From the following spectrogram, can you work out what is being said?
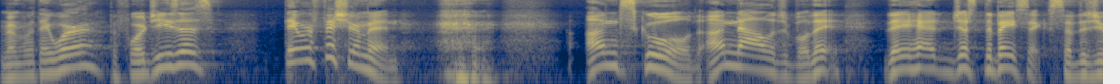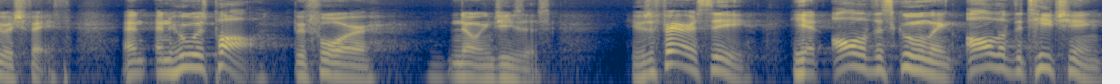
Remember what they were before Jesus? They were fishermen. Unschooled, unknowledgeable. They, they had just the basics of the Jewish faith. And, and who was Paul before knowing Jesus? He was a Pharisee. He had all of the schooling, all of the teaching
